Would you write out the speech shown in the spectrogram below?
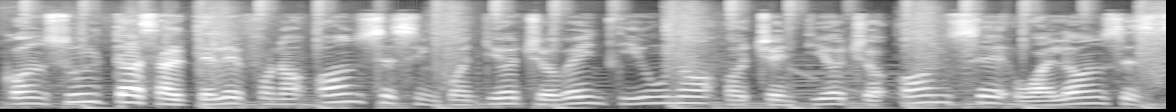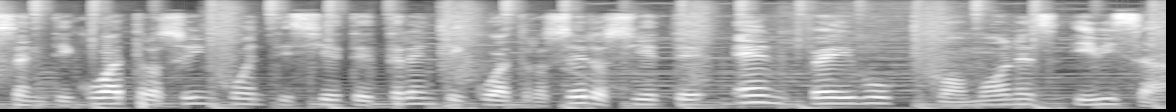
Consultas al teléfono 11 58 21 88 11 o al 11 64 57 34 07 en Facebook Comones Ibiza.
